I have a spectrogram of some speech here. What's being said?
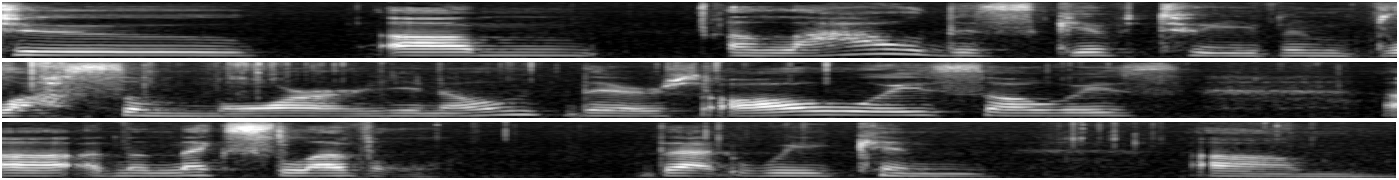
to um, allow this gift to even blossom more. You know, there's always, always uh, the next level that we can um,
